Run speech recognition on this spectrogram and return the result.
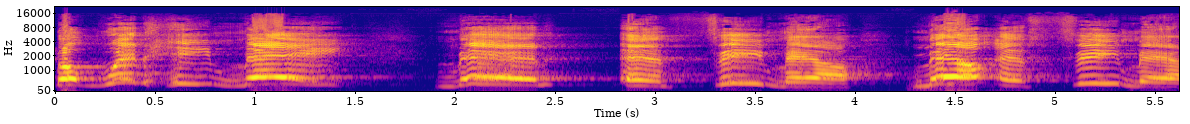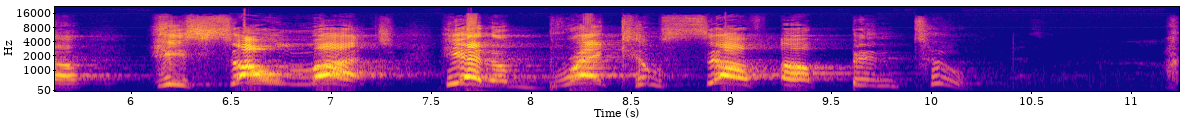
But when he made man and female, male and female, he so much he had to break himself up in two.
